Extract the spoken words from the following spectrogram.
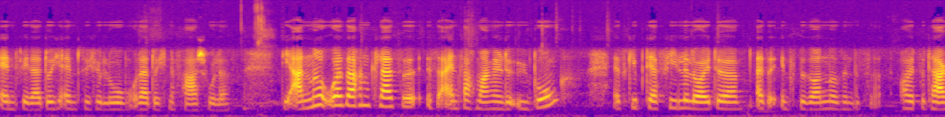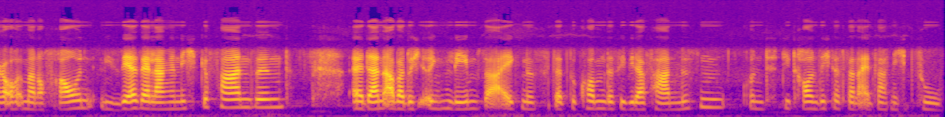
entweder durch einen Psychologen oder durch eine Fahrschule. Die andere Ursachenklasse ist einfach mangelnde Übung. Es gibt ja viele Leute, also insbesondere sind es heutzutage auch immer noch Frauen, die sehr, sehr lange nicht gefahren sind, äh, dann aber durch irgendein Lebensereignis dazu kommen, dass sie wieder fahren müssen und die trauen sich das dann einfach nicht zu.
